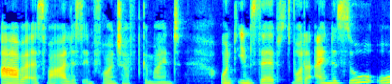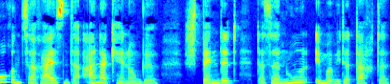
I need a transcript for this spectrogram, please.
Aber es war alles in Freundschaft gemeint, und ihm selbst wurde eine so ohrenzerreißende Anerkennung gespendet, dass er nun immer wieder dachte,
